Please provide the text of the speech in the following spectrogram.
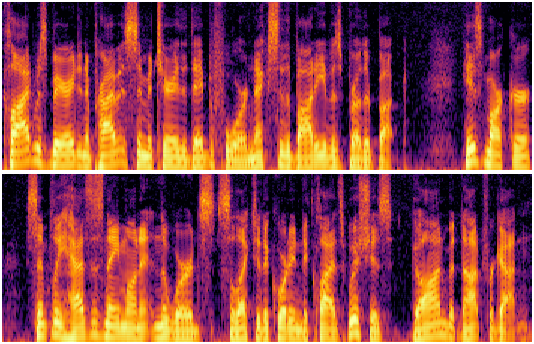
Clyde was buried in a private cemetery the day before next to the body of his brother Buck. His marker simply has his name on it and the words, selected according to Clyde's wishes, gone but not forgotten.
